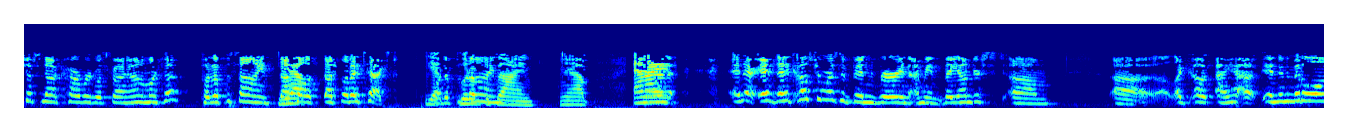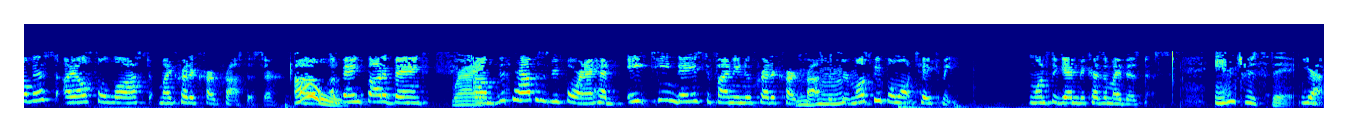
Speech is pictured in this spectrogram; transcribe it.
shift's not covered. What's going on? I'm like, huh, put up a sign. That's Yeah. all. That's what I text. Yeah, Put up the put up sign. the sign. Yeah, and, And I and, and and customers have been very. I mean, they understand. Um, uh, like uh, I ha- and in the middle of all this, I also lost my credit card processor. Oh. Um, a bank bought a bank. right. Um, this happens before, and I had 18 days to find a new credit card Mhm. processor. Most people won't take me. Once again, because of my business. Interesting. Yeah.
